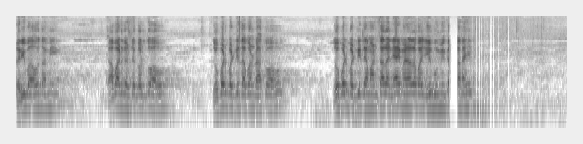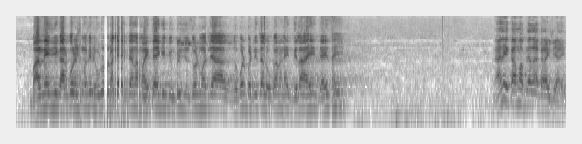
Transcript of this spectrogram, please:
गरीब आहोत आम्ही काबाड कष्ट करतो आहोत झोपडपट्टीत आपण राहतो आहोत. झोपडपट्टीतल्या माणसाला न्याय मिळाला पाहिजे ही भूमिका आहे. बारणे जी निवडून आले आहेत. त्यांना माहिती आहे की पिंपरी चिंचवडमधल्या झोपडपट्टीच्या लोकांना नाही दिला आहे द्यायचं आहे. अनेक काम आपल्याला करायची आहेत.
